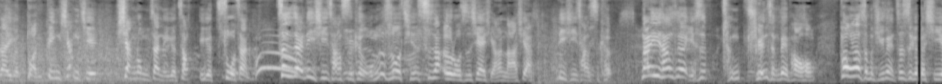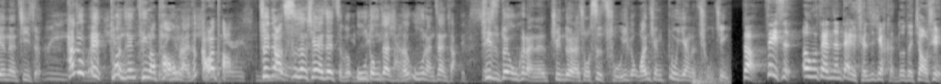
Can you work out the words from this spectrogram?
在一个短兵相接、巷弄战的一个战一个作战。这是在利西昌斯克，我们是说，其实事实上俄罗斯现在想要拿下利西昌斯克，那利西昌斯克也是成全程被炮轰，炮轰到什么局面？这是个 CNN 的记者，他就哎、突然间听到炮轰来，他赶快跑。所以，那事实上现在在整个乌东战场和乌南战场，其实对乌克兰的军队来说是处于一个完全不一样的处境。这这次俄乌战争带给全世界很多的教训，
